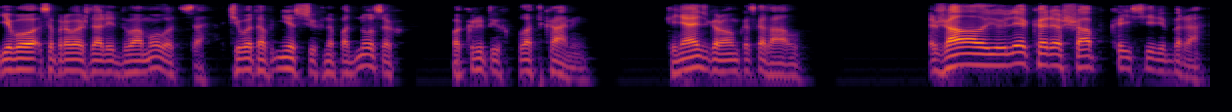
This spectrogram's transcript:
Его сопровождали два молодца, чего-то несших на подносах, покрытых платками. Князь громко сказал «Жалую лекаря шапкой серебра».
